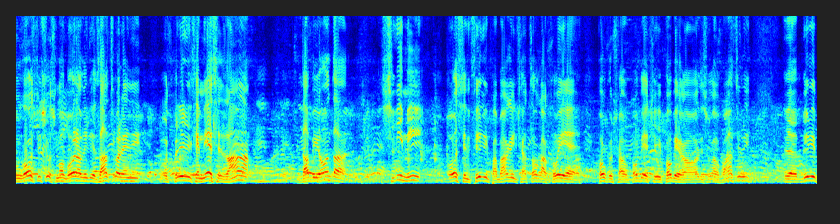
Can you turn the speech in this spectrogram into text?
U Gospiću smo boravili zatvoreni otprilike mjesec dana, da bi onda svi mi, osim Filipa Bagića, toga koji je pokušao pobjeći i pobjegao, ali su ga uhvatili, e, bili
